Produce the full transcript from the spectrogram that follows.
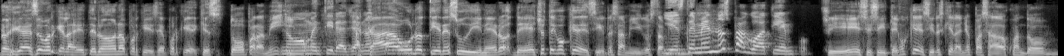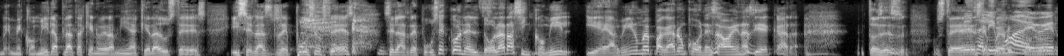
No diga eso porque la gente no dona porque dice porque que es todo para mí. y No, mentira, ya A nos cada uno tiene su dinero. De hecho, tengo que decirles, amigos, Y también. este mes nos pagó a tiempo. Sí, sí, sí. Tengo que decirles que el año pasado, cuando me me comí la plata que no era mía, que era de ustedes, y se las repuse a ustedes, se las repuse con el dólar a cinco mil y a mí no me pagaron con esa vaina así de cara. Entonces, ustedes se salimos a por- deber.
